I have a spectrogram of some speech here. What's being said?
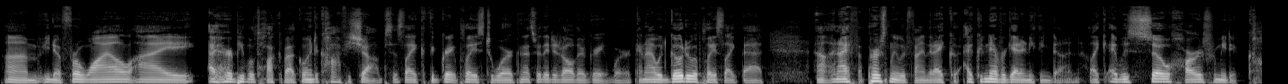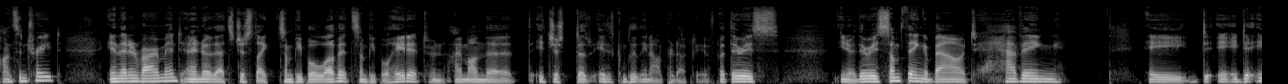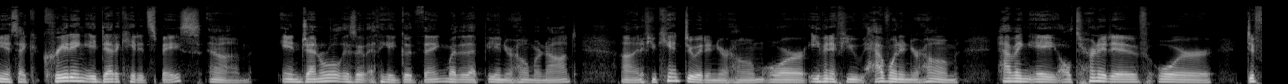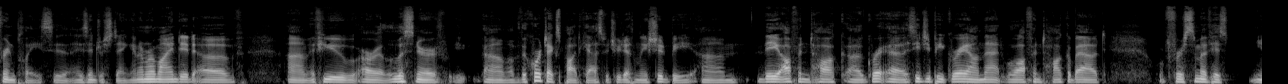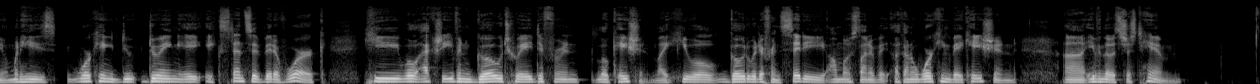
um, you know, for a while, I I heard people talk about going to coffee shops as like the great place to work, and that's where they did all their great work. And I would go to a place like that, uh, and I personally would find that I could I could never get anything done. Like it was so hard for me to concentrate in that environment. And I know that's just like some people love it, some people hate it, and I'm on the it just does it is completely not productive. But there is, you know, there is something about having a, a, a it's like creating a dedicated space um, in general is, I think, a good thing, whether that be in your home or not. Uh, and if you can't do it in your home, or even if you have one in your home, having a alternative or different place is, is interesting. And I'm reminded of um, if you are a listener of, um, of, the Cortex podcast, which you definitely should be, um, they often talk. Uh, Grey, uh, CGP Grey on that will often talk about for some of his you know when he's working do, doing a extensive bit of work he will actually even go to a different location. Like he will go to a different city almost on a like on a working vacation uh, even though it's just him.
